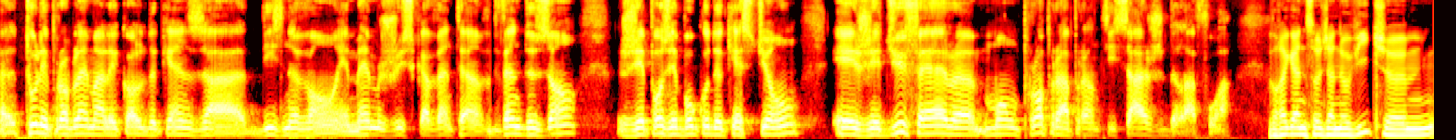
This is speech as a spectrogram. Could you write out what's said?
euh, tous les problèmes à l'école de 15 à 19 ans et même jusqu'à 21, 22 ans, j'ai posé beaucoup de questions et j'ai dû faire euh, mon propre apprentissage de la foi. Dragan Sojanovic, euh,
